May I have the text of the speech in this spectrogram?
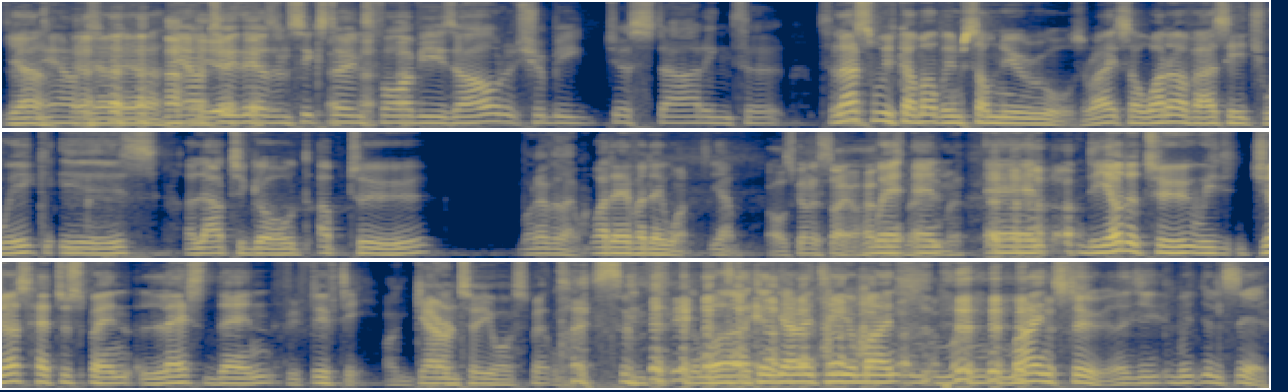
Yeah. Now, Yeah, yeah. now Yeah. 2016 is five years old. It should be just starting to. To Plus, we've come up with some new rules, right? So one of us each week is allowed to go up to whatever they want. whatever they want. Yeah. I was going to say. I hope Where, there's no and, limit. and the other two, we just had to spend less than 50. I guarantee you, I've spent less than. 50. Well, I can guarantee you mine, m- mine's too. Uh, You, we- you'll see it.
